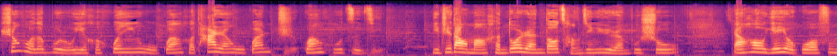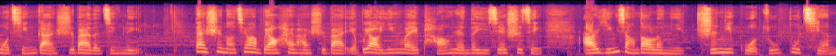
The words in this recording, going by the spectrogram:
生活的不如意和婚姻无关，和他人无关，只关乎自己。你知道吗？很多人都曾经遇人不淑，然后也有过父母情感失败的经历。但是呢，千万不要害怕失败，也不要因为旁人的一些事情而影响到了你，使你裹足不前。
